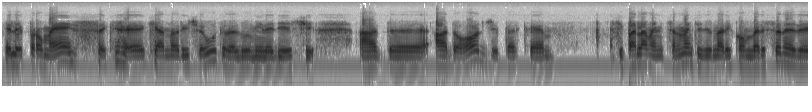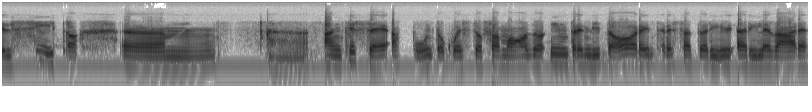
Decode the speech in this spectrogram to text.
e le promesse che, che hanno ricevuto dal 2010 ad, ad oggi perché si parlava inizialmente di una riconversione del sito ehm, Uh, anche se appunto questo famoso imprenditore interessato a, ri- a rilevare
